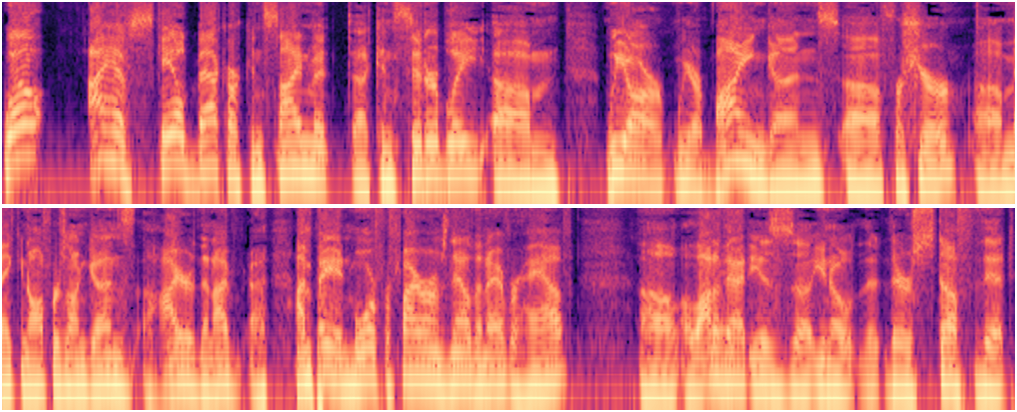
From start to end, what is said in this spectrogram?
Well, I have scaled back our consignment uh, considerably. Um, we are we are buying guns uh, for sure, uh, making offers on guns higher than I've. Uh, I'm paying more for firearms now than I ever have. Uh, a lot of that is uh, you know th- there's stuff that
